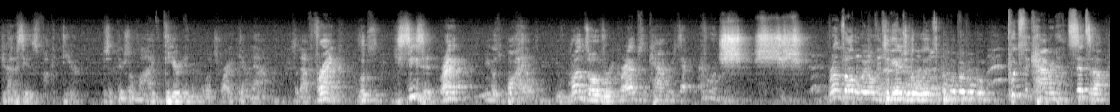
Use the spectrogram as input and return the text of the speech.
you gotta see this fucking deer. There's a, there's a live deer in the woods right there now. So now Frank looks, he sees it, right? He goes wild. He runs over, he grabs the camera, he's like, everyone shh, shh, shh. Runs all the way over to the edge of the woods, boom, boom, boom, boom, boom, puts the camera down, sets it up,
